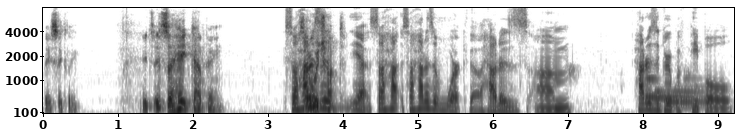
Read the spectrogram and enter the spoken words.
Basically, it's it's a hate campaign. So how So does witch it, hunt. Yeah. So how so how does it work though? How does um how does a group of people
